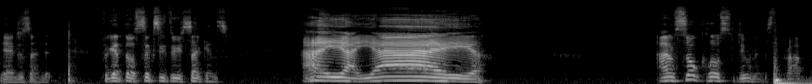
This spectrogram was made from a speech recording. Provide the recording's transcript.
Yeah, just end it. Forget those 63 seconds. Ay, ay, ay. I'm so close to doing it, is the problem.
